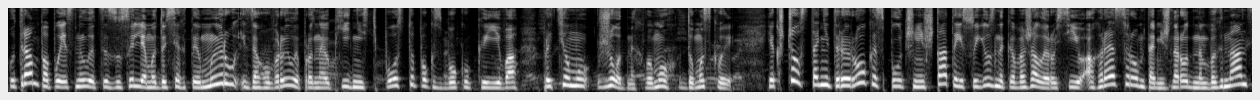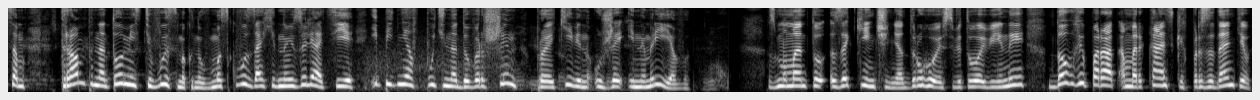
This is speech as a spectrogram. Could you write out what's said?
У Трампа пояснили це зусиллями досягти миру і заговорили про необхідність поступок з боку Києва. При цьому жодних вимог до Москви. Якщо останні три роки Сполучені Штати і союзники вважали Росію агресором та міжнародним вигнанцем, Трамп натомість висмикнув Москву західної ізоляції і підняв Путіна до вершин, про які він уже і не мріяв. З моменту закінчення Другої світової війни довгий парад американських президентів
